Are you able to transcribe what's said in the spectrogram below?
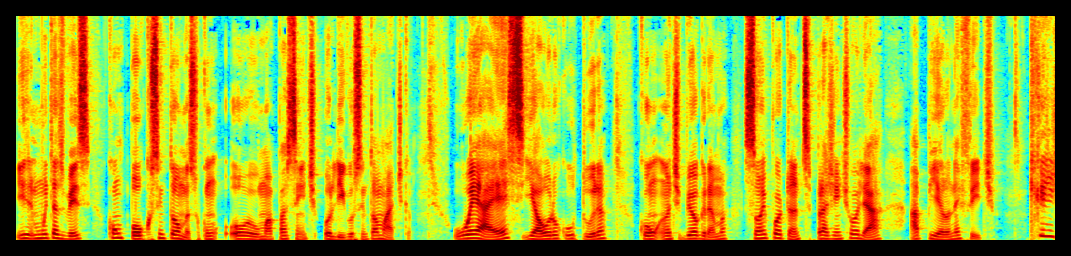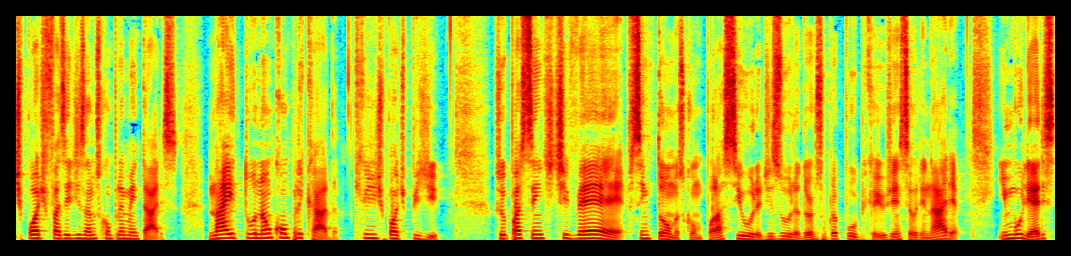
e muitas vezes com poucos sintomas, com uma paciente oligossintomática. O EAS e a urocultura com antibiograma são importantes para a gente olhar a pielonefrite. O que a gente pode fazer de exames complementares? Na ITU não complicada, o que a gente pode pedir? Se o paciente tiver sintomas como polaciúria, disúria, dor suprapúbica e urgência urinária, em mulheres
